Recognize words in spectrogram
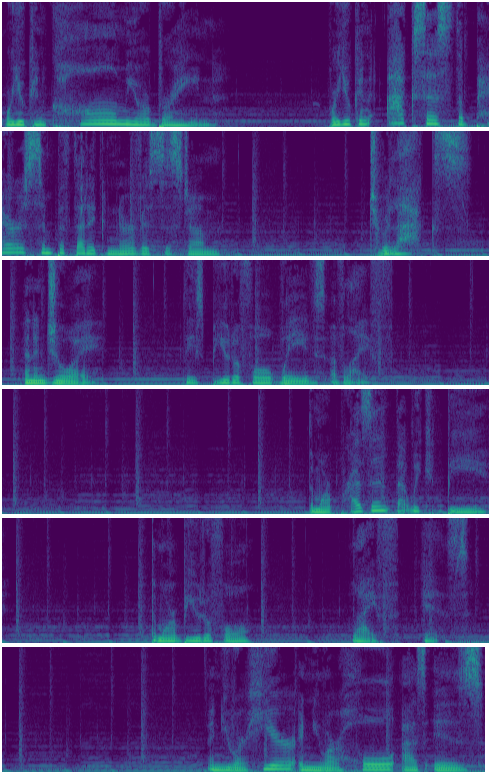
where you can calm your brain, where you can access the parasympathetic nervous system to relax and enjoy these beautiful waves of life. The more present that we can be, the more beautiful life is. And you are here and you are whole as is,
